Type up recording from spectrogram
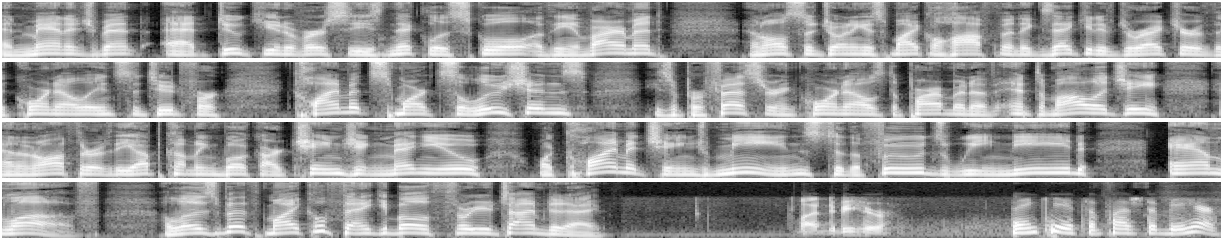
and Management at Duke University's Nicholas School of the Environment. And also joining us, Michael Hoffman, Executive Director of the Cornell Institute for Climate Smart Solutions. He's a professor in Cornell's Department of Entomology and an author of the upcoming book, Our Changing Menu What Climate Change Means to the Foods We Need and Love. Elizabeth, Michael, thank you both for your time today. Glad to be here. Thank you. It's a pleasure to be here.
